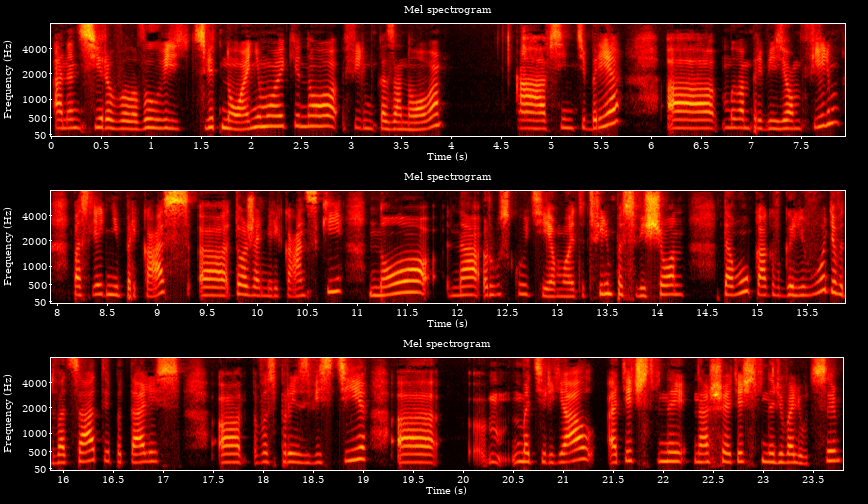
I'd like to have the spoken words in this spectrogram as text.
анонсировала, вы увидите цветное немое кино, фильм «Казанова». А в сентябре а, мы вам привезем фильм «Последний приказ», а, тоже американский, но на русскую тему. Этот фильм посвящен тому, как в Голливуде в 20-е пытались а, воспроизвести а, материал отечественной, нашей отечественной революции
